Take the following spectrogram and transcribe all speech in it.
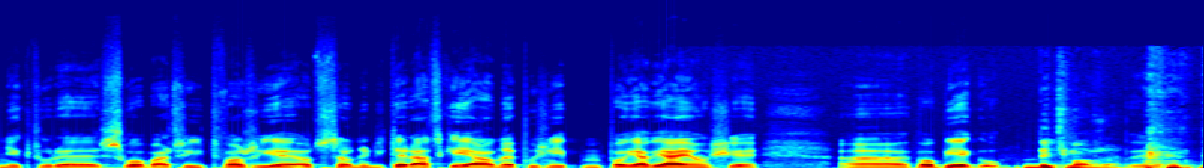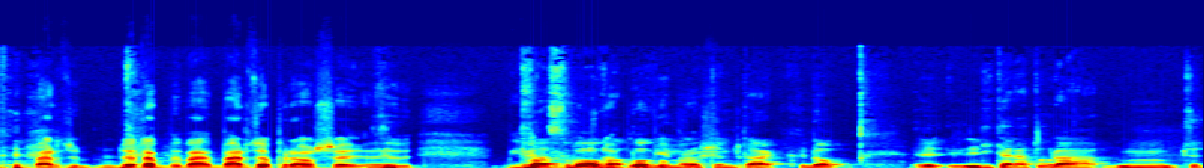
niektóre słowa, czyli tworzy je od strony literackiej, a one później pojawiają się E, w obiegu. Być może. E, bardzo, no to bardzo proszę. E, Dwa słowa powiem poprosić. o tym, tak? No, literatura, mm, czy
